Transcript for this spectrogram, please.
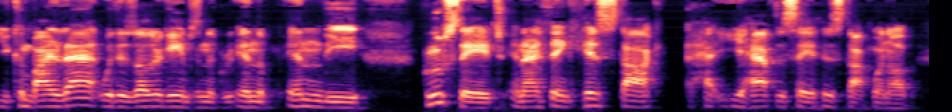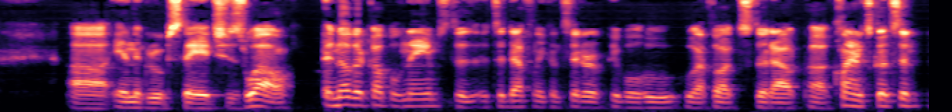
You combine that with his other games in the in the in the group stage, and I think his stock. You have to say his stock went up uh, in the group stage as well another couple names to, to definitely consider of people who, who I thought stood out. Uh, Clarence Goodson,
